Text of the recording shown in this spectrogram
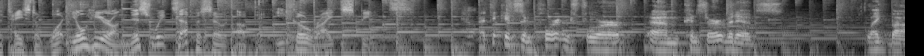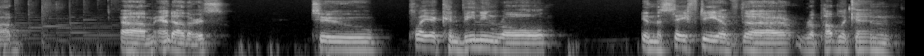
a taste of what you'll hear on this week's episode of the Eco Right Speaks. I think it's important for um, conservatives like Bob um, and others to play a convening role in the safety of the Republican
